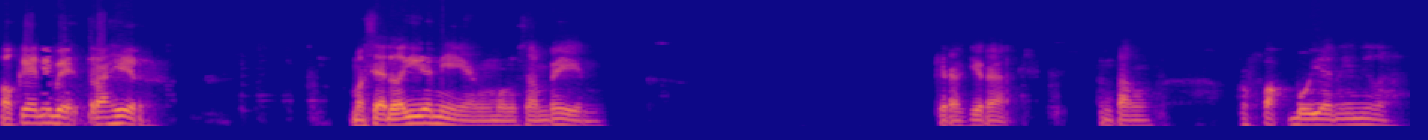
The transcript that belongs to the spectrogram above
Oke nih, Be, terakhir. Masih ada lagi kan nih yang mau sampein? Kira-kira tentang perfakboyan inilah.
